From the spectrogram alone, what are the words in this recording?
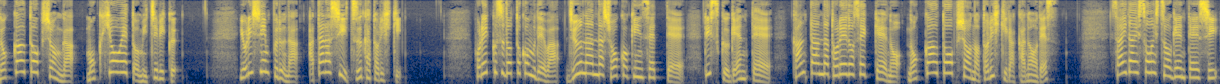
ノックアウトオプションが目標へと導く。よりシンプルな新しい通貨取引。forex.com では柔軟な証拠金設定、リスク限定、簡単なトレード設計のノックアウトオプションの取引が可能です。最大損失を限定し、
